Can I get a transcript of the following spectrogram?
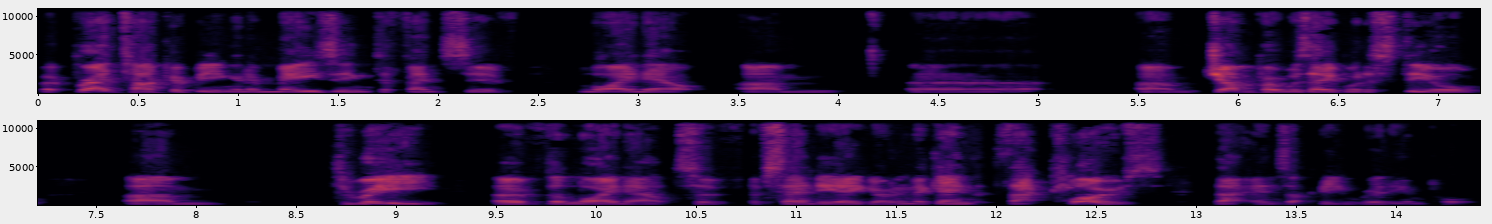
But Brad Tucker, being an amazing defensive line out um, uh, um, jumper, was able to steal um, three of the lineouts of, of San Diego. And again, that's that close. That ends up being really important.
